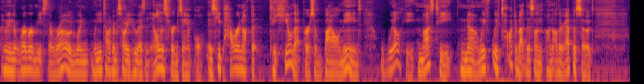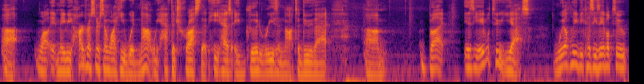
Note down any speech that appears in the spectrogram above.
I mean the rubber meets the road when when you talk about somebody who has an illness for example, is he power enough to, to heal that person by all means? Will he? Must he? No. We've we've talked about this on, on other episodes. Uh, while it may be hard for us to understand why he would not, we have to trust that he has a good reason not to do that. Um, but is he able to? Yes. Will he because he's able to?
